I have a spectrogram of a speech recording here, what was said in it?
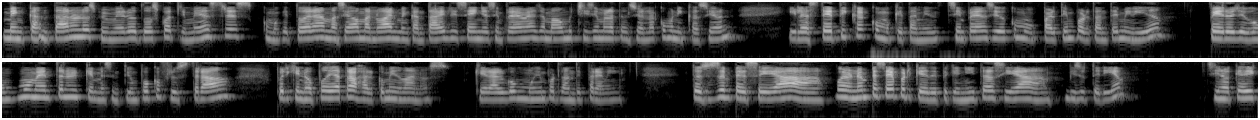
me encantaron los primeros dos cuatrimestres, como que todo era demasiado manual, me encantaba el diseño, siempre me ha llamado muchísimo la atención la comunicación y la estética, como que también siempre han sido como parte importante de mi vida, pero llegó un momento en el que me sentí un poco frustrada porque no podía trabajar con mis manos, que era algo muy importante para mí. Entonces empecé a, bueno, no empecé porque de pequeñita hacía bisutería, sino que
